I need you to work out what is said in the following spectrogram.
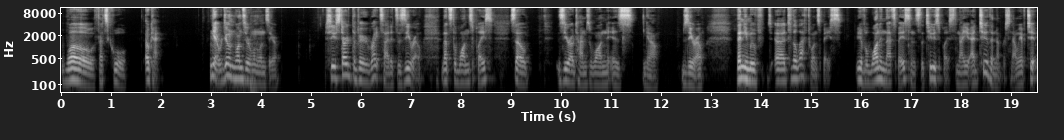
whoa, that's cool. Okay. Yeah, we're doing one zero one one zero. So you start at the very right side. It's a zero. That's the ones place. So 0 times 1 is, you know, 0. Then you move uh, to the left one space. You have a 1 in that space, and it's the 2's place. Now you add 2 to the numbers. Now we have 2.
